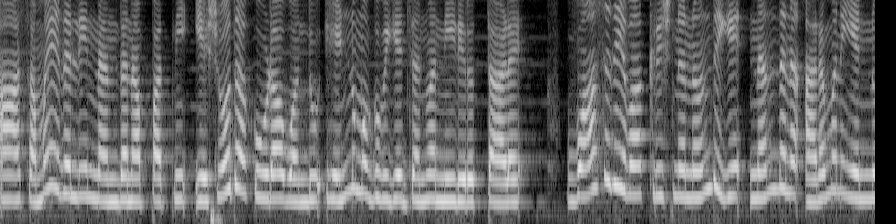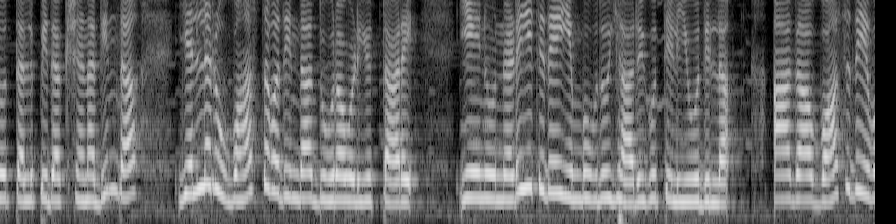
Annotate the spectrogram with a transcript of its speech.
ಆ ಸಮಯದಲ್ಲಿ ನಂದನ ಪತ್ನಿ ಯಶೋಧ ಕೂಡ ಒಂದು ಹೆಣ್ಣು ಮಗುವಿಗೆ ಜನ್ಮ ನೀಡಿರುತ್ತಾಳೆ. ವಾಸುದೇವ ಕೃಷ್ಣನೊಂದಿಗೆ ನಂದನ ಅರಮನೆಯನ್ನು ತಲುಪಿದ ಕ್ಷಣದಿಂದ ಎಲ್ಲರೂ ವಾಸ್ತವದಿಂದ ದೂರ ಉಳಿಯುತ್ತಾರೆ ಏನು ನಡೆಯುತ್ತಿದೆ ಎಂಬುವುದು ಯಾರಿಗೂ ತಿಳಿಯುವುದಿಲ್ಲ. ಆಗ ವಾಸುದೇವ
